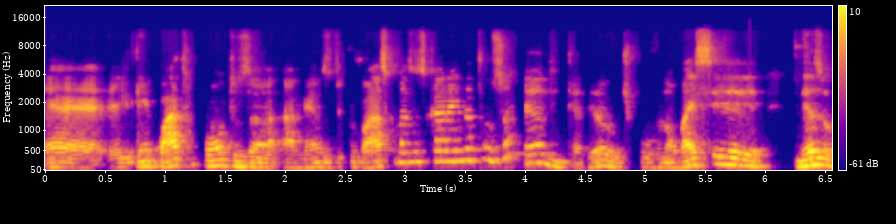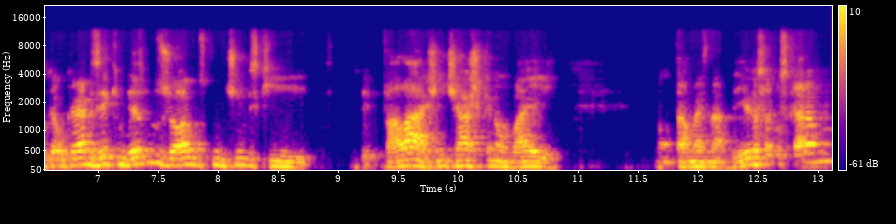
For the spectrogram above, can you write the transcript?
É, ele tem quatro pontos a, a, menos do que o Vasco, mas os caras ainda estão sonhando, entendeu? Tipo, não vai ser. mesmo Eu quero dizer que mesmo os jogos com times que. Vai lá, a gente acha que não vai. Não tá mais na briga, só que os caras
